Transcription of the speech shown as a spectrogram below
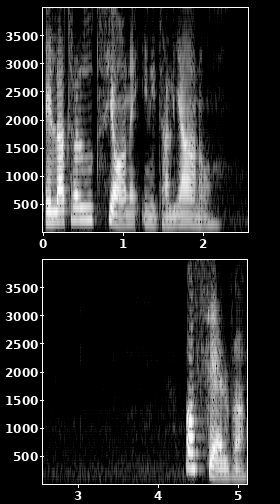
e la traduzione in italiano. Osserva.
